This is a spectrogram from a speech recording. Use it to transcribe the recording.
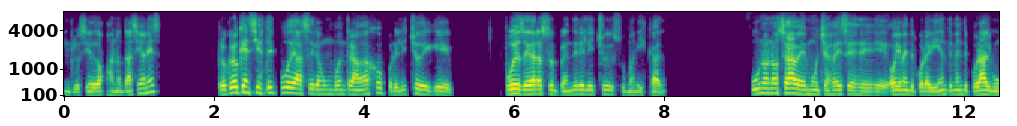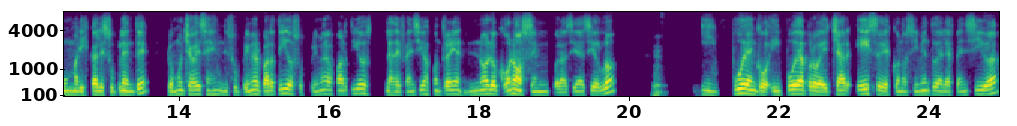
inclusive dos anotaciones, pero creo que en State puede hacer un buen trabajo por el hecho de que puede llegar a sorprender el hecho de su mariscal. Uno no sabe muchas veces, de, obviamente por evidentemente por algo un mariscal es suplente, pero muchas veces en su primer partido, sus primeros partidos, las defensivas contrarias no lo conocen, por así decirlo, mm y, pueden, y puede aprovechar ese desconocimiento de la defensiva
